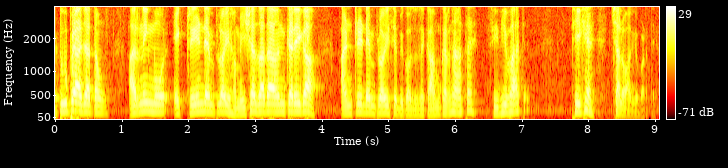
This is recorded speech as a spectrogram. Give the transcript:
टू पे आ जाता हूँ अर्निंग मोर एक ट्रेंड एम्प्लॉय हमेशा ज़्यादा अर्न करेगा अनट्रेंड एम्प्लॉय से बिकॉज़ उसे काम करना आता है, सीधी बात है। ठीक है, चलो आगे बढ़ते हैं।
